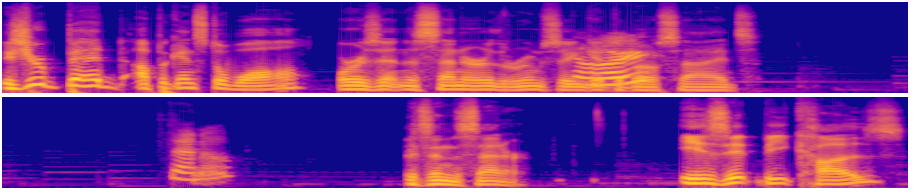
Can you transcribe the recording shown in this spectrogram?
Is your bed up against a wall or is it in the center of the room so you can get to both sides? Center. It's in the center. Is it because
